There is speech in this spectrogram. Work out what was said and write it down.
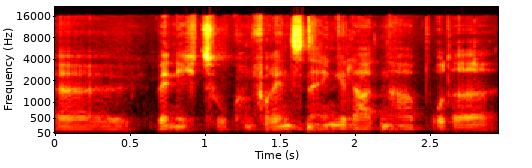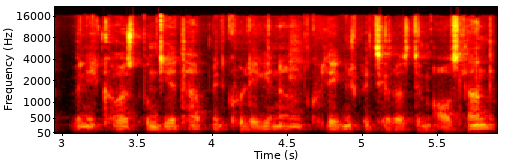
äh, wenn ich zu Konferenzen eingeladen habe oder wenn ich korrespondiert habe mit Kolleginnen und Kollegen, speziell aus dem Ausland,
